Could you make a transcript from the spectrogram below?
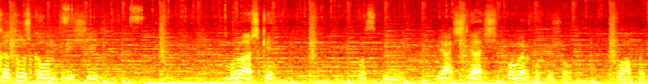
Катушка вон тріщить. Мурашки по спині. Лящ, лящ, поверху пішов. Лапать.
